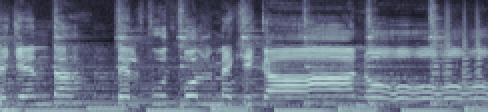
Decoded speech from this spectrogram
leyenda del fútbol mexicano.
